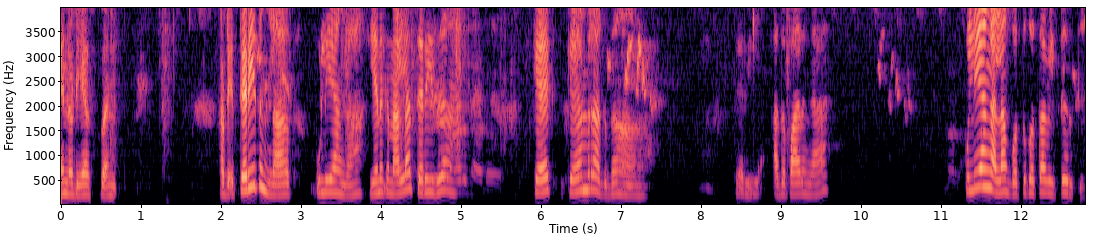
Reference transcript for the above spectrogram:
என்னுடைய ஹஸ்பண்ட் அப்படியே தெரியுதுங்களா? புளியாங்க எனக்கு நல்லா தெரியுது? கே கேமராவுக்கு தான் தெரியல. அதை பாருங்க. புளியாங்கெல்லாம் கொத்து கொத்தாக விட்டு இருக்கு.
